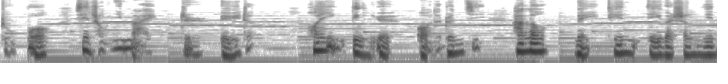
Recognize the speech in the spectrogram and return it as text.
主播信手拈来之愚者，欢迎订阅我的专辑。Hello。每天一个声音，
